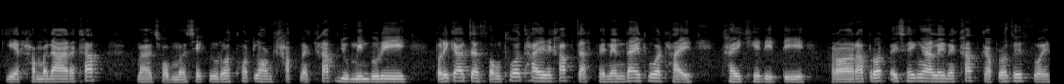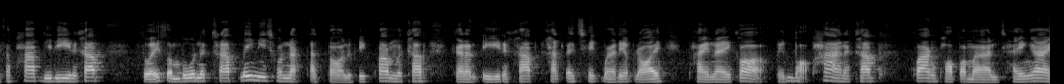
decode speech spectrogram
เกียร์ธรรมดานะครับมาชมมาเช็คดูรถทดลองขับนะครับ อยู่มินบุรี บริการจัดส่งทั่วไทยนะครับ จัดไฟแนนซ์ได้ทั่วไทย ใครเครดิตดี รอรับรถไปใช้งานเลยนะครับ กับรถสวยๆ สภาพดีๆ นะครับ สวยสมบูรณ์นะครับ ไม่มีชนหนักตัดต่อหรือพลิกคว่ำนะครับ การันตีนะครับ คัดและเช็คมาเรียบร้อย ภายในก็เป็นเบาะผ้านะครับ กว้างพอประมาณใช้ง่าย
